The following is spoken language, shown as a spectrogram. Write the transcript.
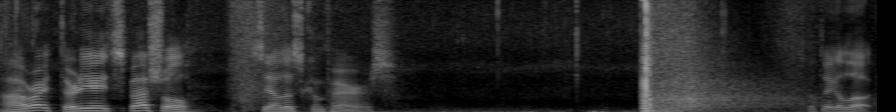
All right, 38 special. see how this compares. Let's go take a look.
